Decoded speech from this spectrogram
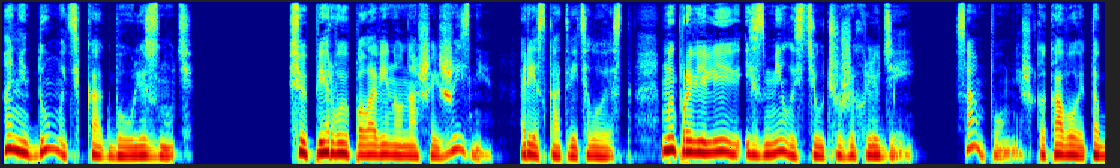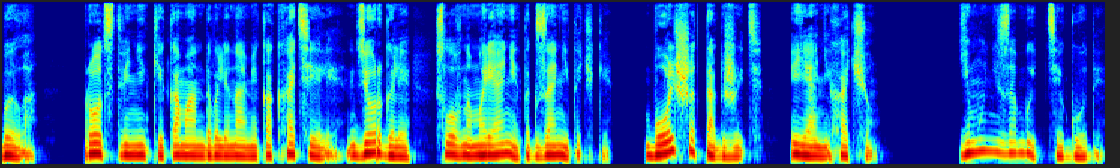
а не думать, как бы улизнуть. «Всю первую половину нашей жизни», — резко ответил Уэст, — «мы провели из милости у чужих людей. Сам помнишь, каково это было. Родственники командовали нами, как хотели, дергали, словно марионеток за ниточки. Больше так жить я не хочу. Ему не забыть те годы,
